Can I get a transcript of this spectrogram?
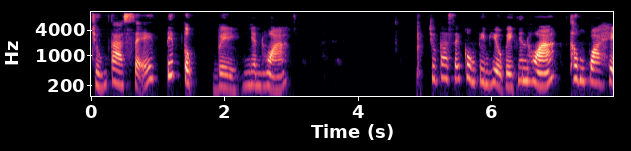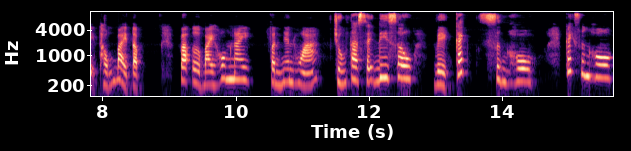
chúng ta sẽ tiếp tục về nhân hóa. Chúng ta sẽ cùng tìm hiểu về nhân hóa thông qua hệ thống bài tập. Và ở bài hôm nay, phần nhân hóa, chúng ta sẽ đi sâu về cách xưng hô. Cách xưng hô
